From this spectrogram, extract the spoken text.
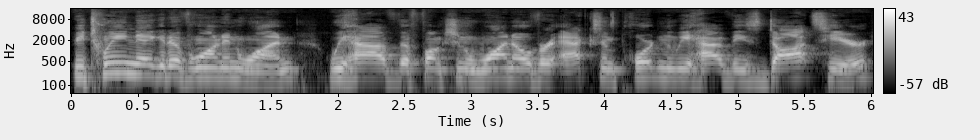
Between negative 1 and 1, we have the function 1 over x. Importantly, we have these dots here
